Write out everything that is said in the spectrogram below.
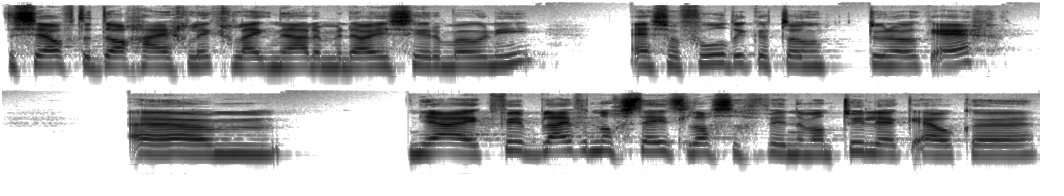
dezelfde dag eigenlijk, gelijk na de medailleceremonie. En zo voelde ik het toen, ook echt. Ehm, ja, ik blijf het nog steeds lastig vinden, want natuurlijk elke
